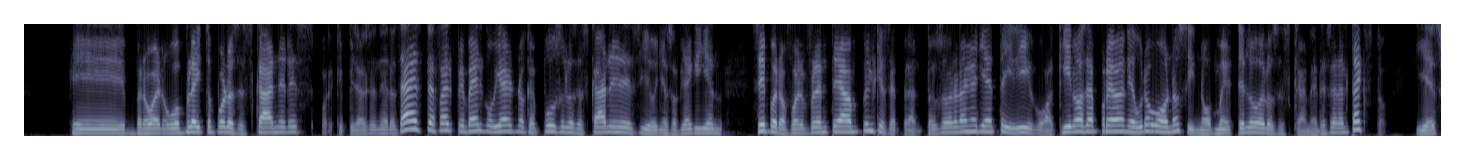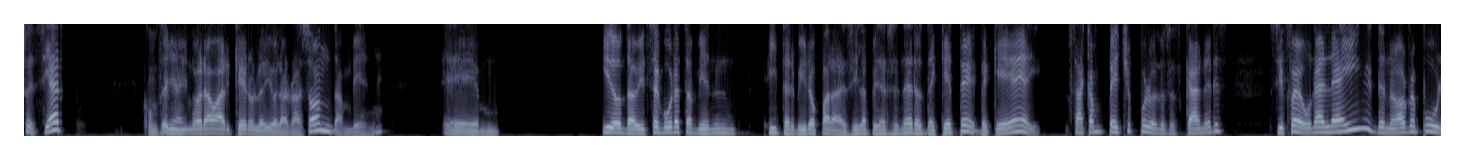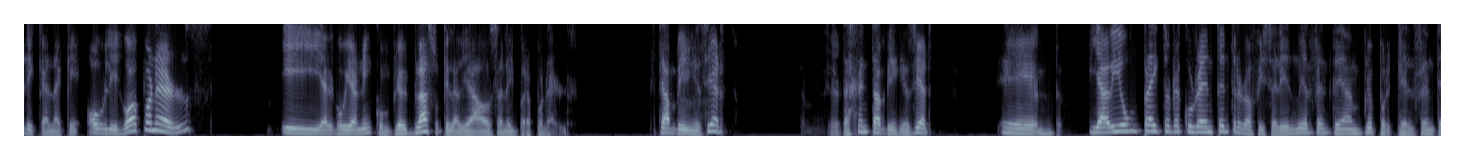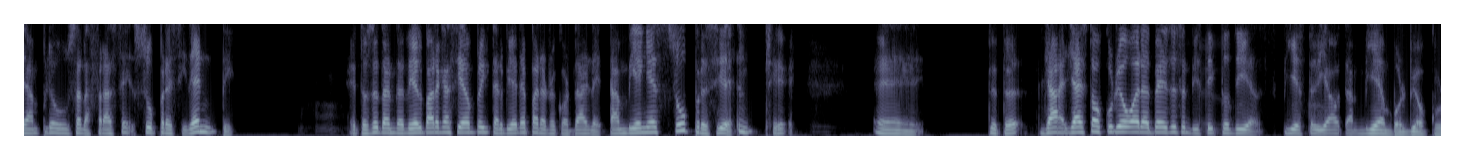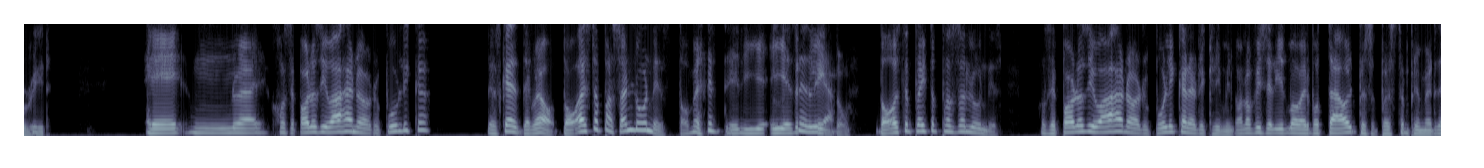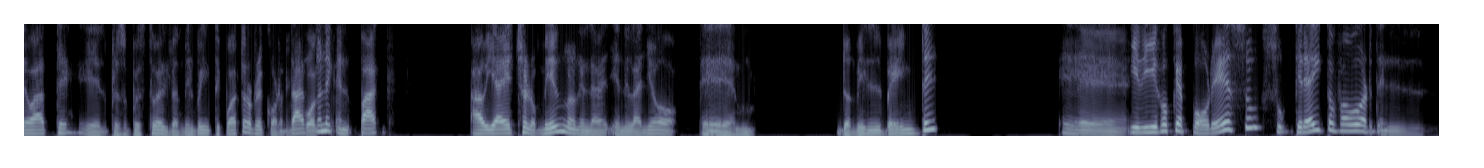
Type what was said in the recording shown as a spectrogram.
Eh, pero bueno, hubo pleito por los escáneres, porque Pilar Cisneros, "Ah, este fue el primer gobierno que puso los escáneres, y doña Sofía Guillén, sí, pero fue el Frente Amplio el que se plantó sobre la galleta y dijo, aquí no se aprueban eurobonos si no mete lo de los escáneres en el texto. Y eso es cierto. Doña Inora Barquero le dio la razón también. Eh, y don David Segura también intervino para decirle a Pilar Cisneros, ¿de qué, te, de qué sacan pecho por lo de los escáneres? Si fue una ley de Nueva República en la que obligó a ponerlos y el gobierno incumplió el plazo que le había dado esa ley para ponerlos. También es cierto. También es cierto. Eh, y había un pleito recurrente entre el oficialismo y el Frente Amplio porque el Frente Amplio usa la frase su presidente. Entonces, don Daniel Vargas siempre interviene para recordarle, también es su presidente. Eh, ya, ya esto ocurrió varias veces en distintos días y este día también volvió a ocurrir. Eh, José Pablo Cibaja, Nueva República. Es que, de nuevo, todo esto pasó el lunes. tome- y, y ese día, todo este pleito pasó el lunes. José Pablo Cibaja, Nueva República, le recriminó al oficialismo haber votado el presupuesto en primer debate, el presupuesto del 2024, recordándole que el PAC había hecho lo mismo en el, en el año eh, 2020. eh, y dijo que por eso su crédito a favor del, de-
